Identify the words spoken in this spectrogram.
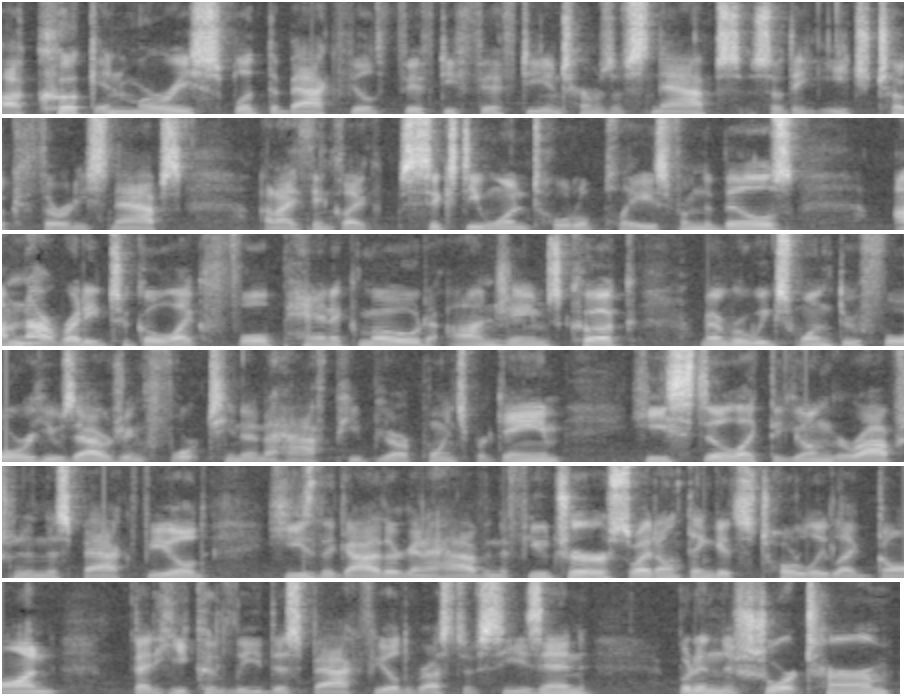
Uh, Cook and Murray split the backfield 50 50 in terms of snaps, so they each took 30 snaps, and I think like 61 total plays from the Bills. I'm not ready to go like full panic mode on James Cook. Remember, weeks one through four, he was averaging 14 and a half PPR points per game. He's still like the younger option in this backfield. He's the guy they're going to have in the future. So I don't think it's totally like gone that he could lead this backfield rest of season. But in the short term,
